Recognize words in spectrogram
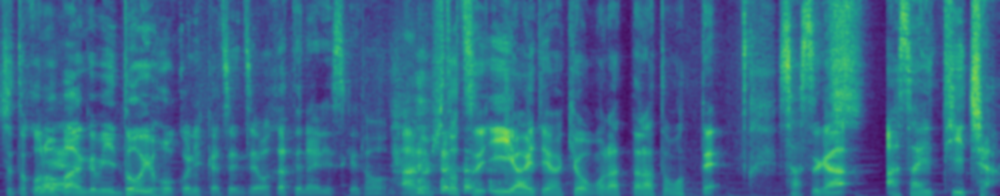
ちょっとこの番組どういう方向に行くか全然分かってないですけど、あの、一ついいアイデアを今日もらったなと思って、さすが、浅井ティーチャー。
